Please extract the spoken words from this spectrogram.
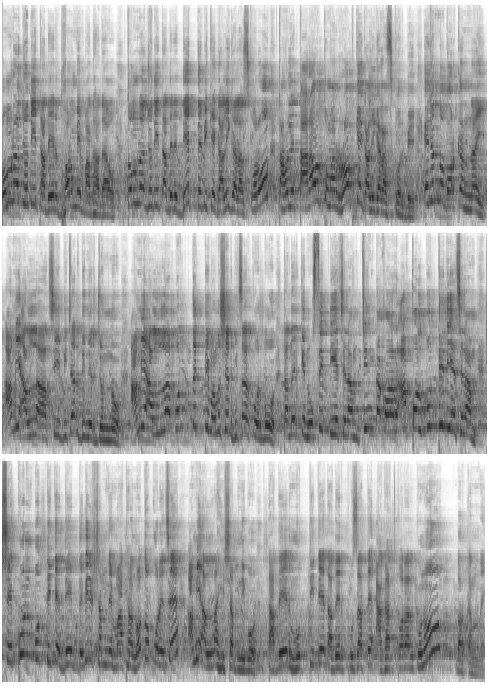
তোমরা যদি তাদের ধর্মে বাধা দাও, তোমরা যদি তাদের দেব দেবীকে গালিগালাজ করো, তাহলে তারাও তোমার রবকে গালিগালাজ করবে। এজন্য দরকার নাই, আমি আল্লাহ আছি বিচার দিনের জন্য। আমি আল্লাহ প্রত্যেকটি মানুষের বিচার করব। তাদেরকে নসিব দিয়েছিলাম, চিন্তা করার আকল বুদ্ধি দিয়েছিলাম। সে কোন বুদ্ধিতে দেব দেবীর সামনে মাথা নত করেছে, আমি আল্লাহ হিসাব নিব। তাদের মূর্তিতে তাদের পূজাতে আঘাত করার কোনো দরকার নাই।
